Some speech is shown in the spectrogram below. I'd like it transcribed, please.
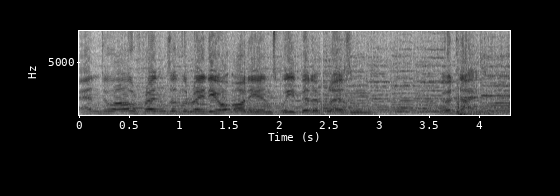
And to our friends of the radio audience, we bid a pleasant Good night.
